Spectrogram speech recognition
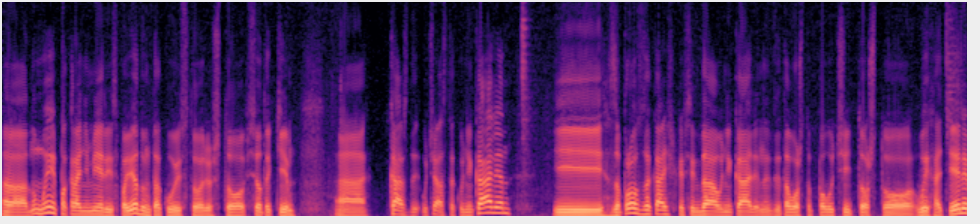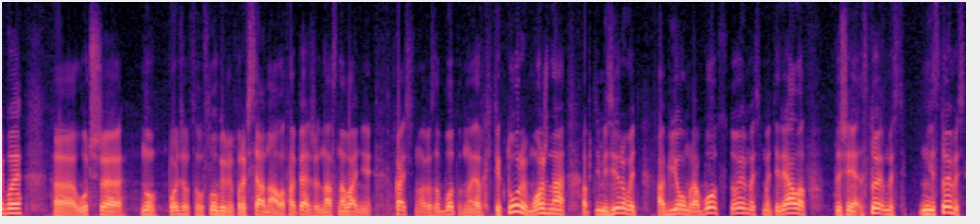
Э, ну, мы, по крайней мере, исповедуем такую историю, что все-таки э, каждый участок уникален, и запрос заказчика всегда уникален, и для того, чтобы получить то, что вы хотели бы, э, лучше ну, пользоваться услугами профессионалов. Опять же, на основании качественно разработанной архитектуры можно оптимизировать объем работ, стоимость материалов, точнее, стоимость, не стоимость,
